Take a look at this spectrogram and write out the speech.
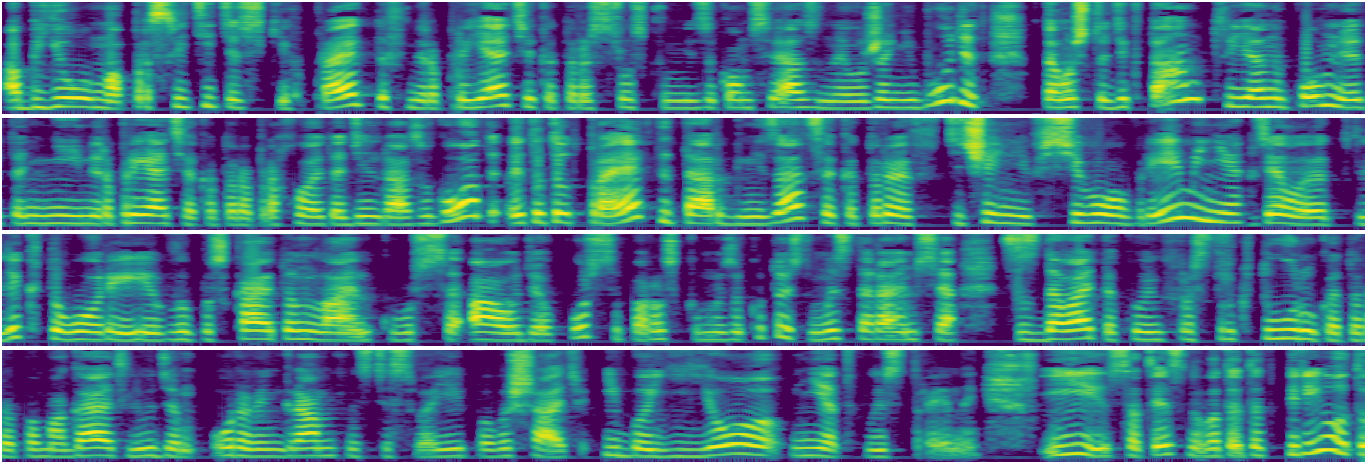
объема просветительских проектов, мероприятий, которые с русским языком связаны, уже не будет, потому что диктант, я напомню, это не мероприятие, которое проходит один раз в год, это тот проект, это организация, которая в течение всего времени делает лектории, выпускает онлайн-курсы, аудиокурсы по русскому языку. То есть мы стараемся создавать такую инфраструктуру, которая помогает людям уровень грамотности своей повышать, ибо ее нет выстроенной. И, соответственно, вот этот период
